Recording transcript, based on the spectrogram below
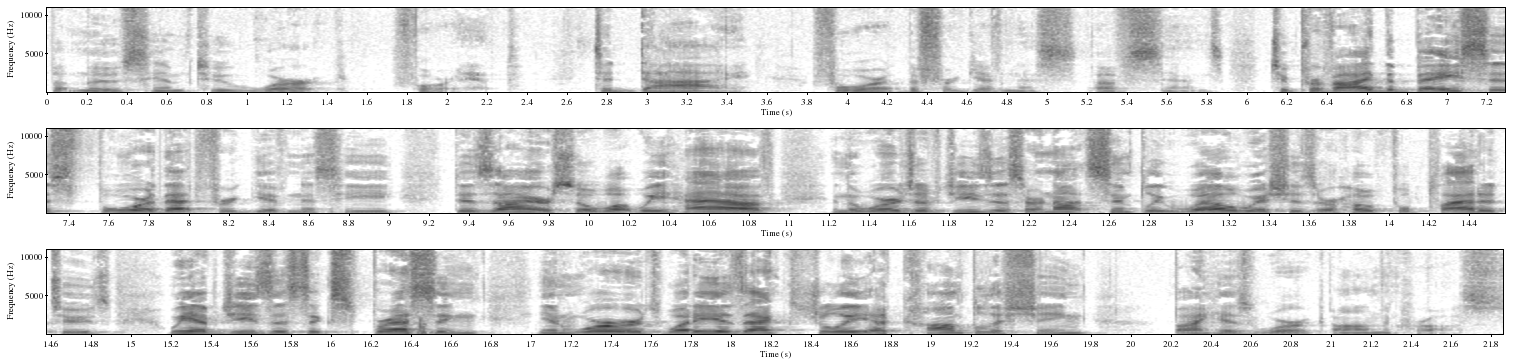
but moves Him to work for it, to die for the forgiveness of sins, to provide the basis for that forgiveness he desires. So, what we have in the words of Jesus are not simply well wishes or hopeful platitudes. We have Jesus expressing in words what he is actually accomplishing by his work on the cross.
